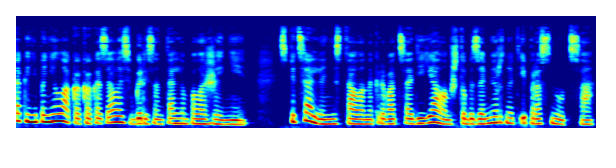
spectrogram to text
Так и не поняла, как оказалась в горизонтальном положении. Специально не стала накрываться одеялом, чтобы замерзнуть и проснуться.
